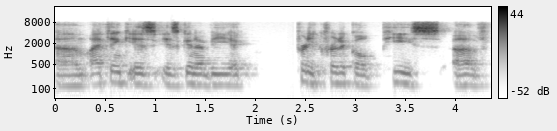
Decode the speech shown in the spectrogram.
um, I think is is going to be a pretty critical piece of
